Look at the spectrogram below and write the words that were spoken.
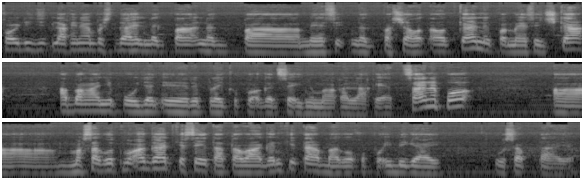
4-digit lucky numbers dahil nagpa, nagpa, message, nagpa shoutout ka, nagpa-message ka. Abangan nyo po dyan, i-reply ko po agad sa inyo mga kalaki. At sana po, ah, masagot mo agad kasi tatawagan kita bago ko po ibigay. Usap tayo.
